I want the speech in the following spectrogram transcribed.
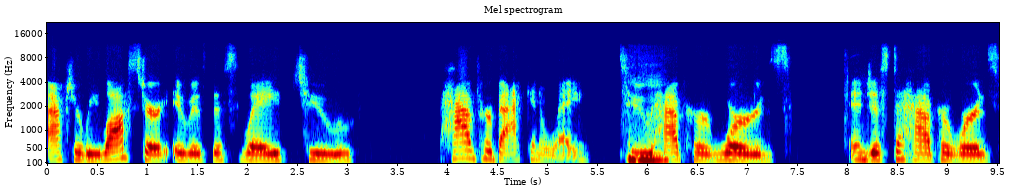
after we lost her, it was this way to have her back in a way, to mm-hmm. have her words and just to have her words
